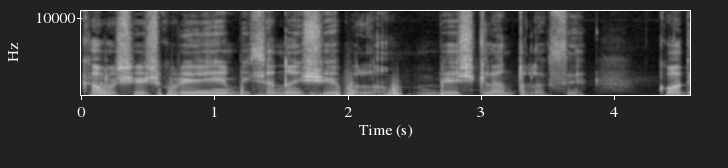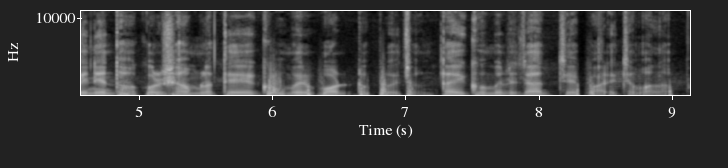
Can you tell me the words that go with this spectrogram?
খাবার শেষ করে বিছানায় শুয়ে পড়লাম। বেশ ক্লান্ত লাগছে। কদিনে ধকল সামলাতে ঘুমের বড্ড প্রয়োজন, তাই ঘুমের রাজ্যে পাড়ি জমালাম।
